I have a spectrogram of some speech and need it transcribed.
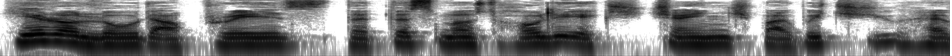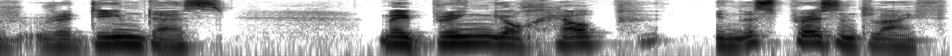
Hear, O Lord, our prayers that this most holy exchange by which you have redeemed us may bring your help in this present life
